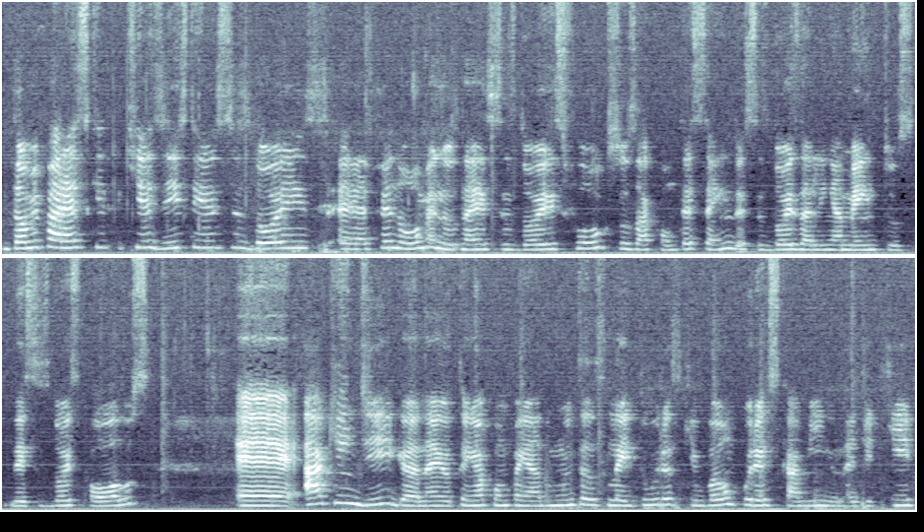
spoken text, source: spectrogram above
Então, me parece que, que existem esses dois é, fenômenos, né, esses dois fluxos acontecendo, esses dois alinhamentos desses dois polos. É, há quem diga, né, eu tenho acompanhado muitas leituras que vão por esse caminho, né, de que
